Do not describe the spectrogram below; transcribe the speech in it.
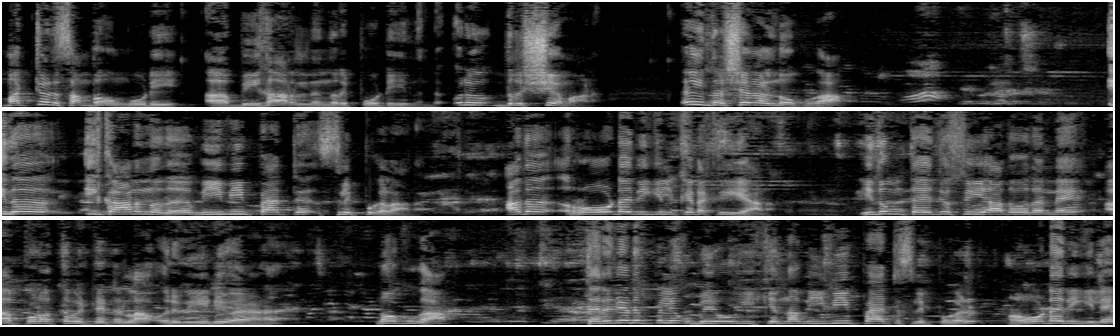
മറ്റൊരു സംഭവം കൂടി ബീഹാറിൽ നിന്ന് റിപ്പോർട്ട് ചെയ്യുന്നുണ്ട്. ഒരു ദൃശ്യമാണ്. ഈ ദൃശ്യങ്ങൾ നോക്കുക. ഇത് ഈ കാണുന്നത് വി വി പാറ്റ് സ്ലിപ്പുകളാണ്. അത് റോഡരികിൽ കിടക്കുകയാണ്. ഇതും തേജസ്വി യാദവ് തന്നെ പുറത്തു വിട്ടിട്ടുള്ള ഒരു വീഡിയോയാണ്. നോക്കുക. തെരഞ്ഞെടുപ്പിൽ ഉപയോഗിക്കുന്ന വി വി പാറ്റ് സ്ലിപ്പുകൾ റോഡരികിലെ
